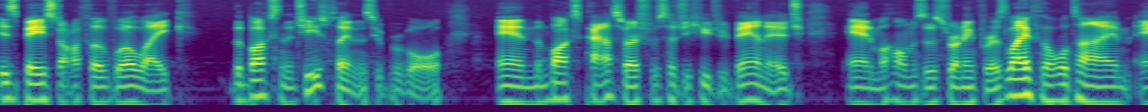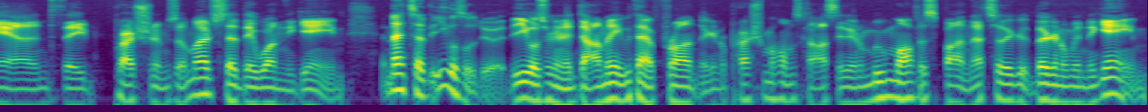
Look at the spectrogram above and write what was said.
is based off of well like the Bucks and the Chiefs played in the Super Bowl and the Bucks pass rush was such a huge advantage and Mahomes was running for his life the whole time and they pressured him so much that they won the game and that's how the Eagles will do it. The Eagles are going to dominate with that front. They're going to pressure Mahomes constantly. They're going to move him off his spot. And that's how they're, they're going to win the game.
